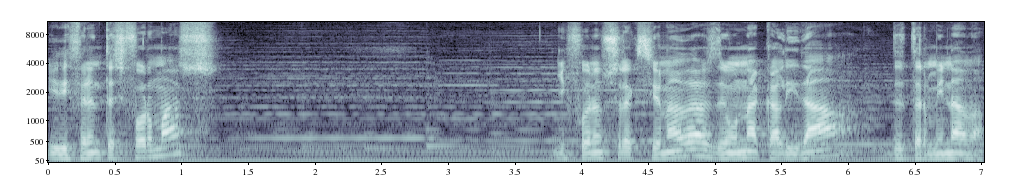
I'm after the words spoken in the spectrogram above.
y diferentes formas y fueron seleccionadas de una calidad determinada.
